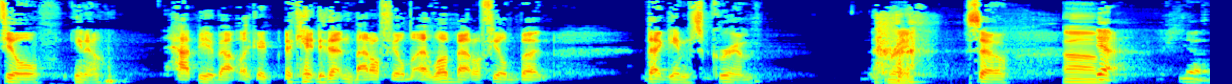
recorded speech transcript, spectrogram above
feel you know happy about like i, I can't do that in battlefield i love battlefield but that game's grim Right. so Um, yeah Yeah.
